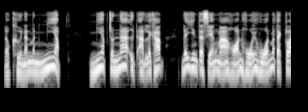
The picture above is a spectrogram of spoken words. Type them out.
แล้วคืนนั้นมันเงียบ เงียบจนหน่าอึดอัดเลยครับ ได้ยินแต่เสียงหมาหอนโหยหวนมาแต่ไกล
